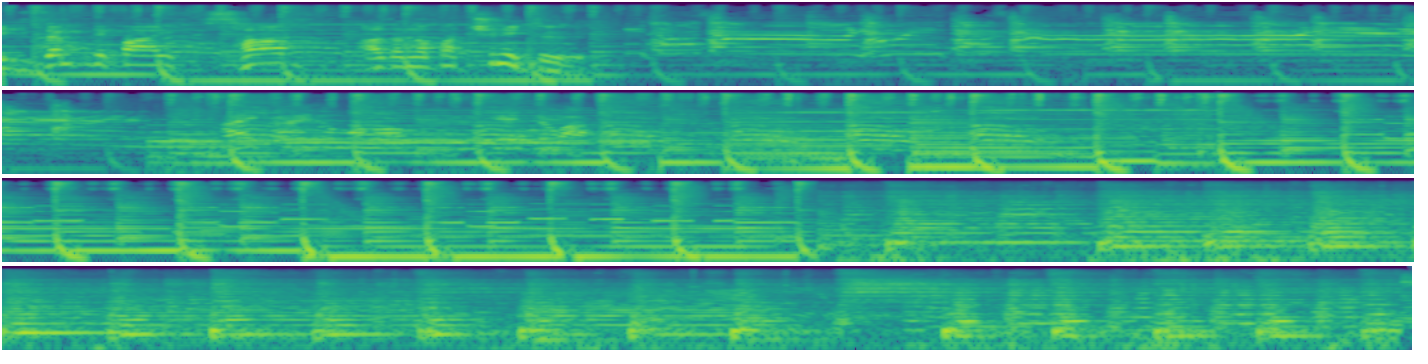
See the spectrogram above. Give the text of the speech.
exemplify serve as an opportunity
